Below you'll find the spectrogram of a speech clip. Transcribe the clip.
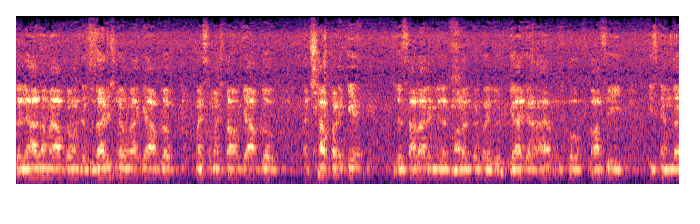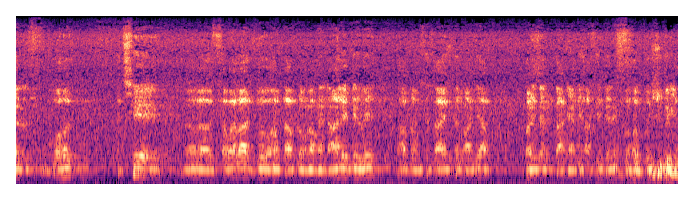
तो लिहाजा मैं आप लोगों से गुजारिश करूँगा कि आप लोग मैं समझता हूँ कि आप लोग अच्छा पढ़ के जो सालार मिलत मॉडल पेपर जो दिया जा रहा है उसको काफ़ी इसके अंदर बहुत अच्छे सवाल जो आप, लोगों का मैं ना लेते हुए आप लोगों से सहायता करवा के आप पढ़कर कामयाबी हासिल करें बहुत बहुत शुक्रिया।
